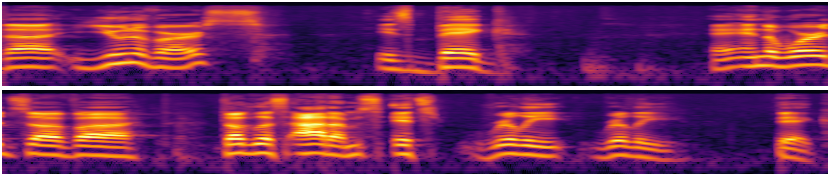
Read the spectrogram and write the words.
The universe is big. In the words of uh, Douglas Adams, it's really, really big.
